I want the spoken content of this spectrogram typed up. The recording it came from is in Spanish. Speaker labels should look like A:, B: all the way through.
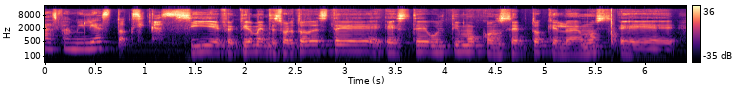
A: las familias tóxicas.
B: Sí, efectivamente, sobre todo este, este último concepto que lo hemos... Eh,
